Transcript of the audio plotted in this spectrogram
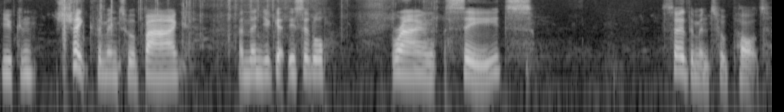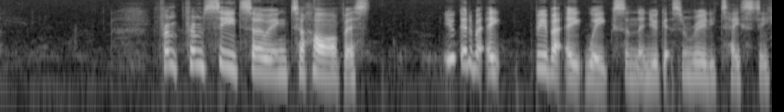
you can shake them into a bag and then you get these little brown seeds. Sow them into a pot. From, from seed sowing to harvest, you get about eight, be about eight weeks and then you get some really tasty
